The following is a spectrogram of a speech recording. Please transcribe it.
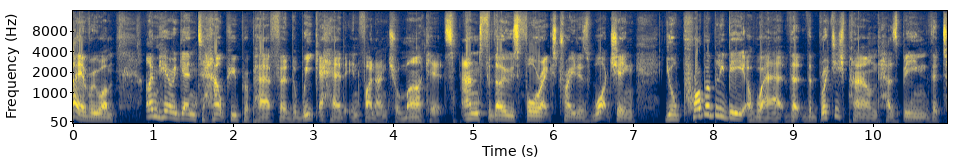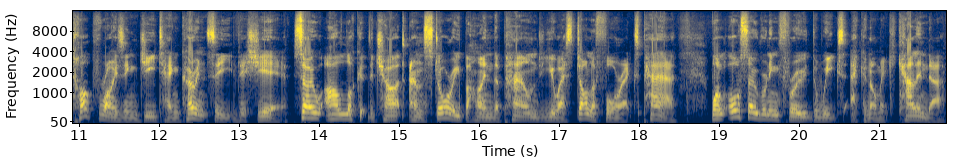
Hi everyone, I'm here again to help you prepare for the week ahead in financial markets. And for those Forex traders watching, you'll probably be aware that the British pound has been the top rising G10 currency this year. So I'll look at the chart and story behind the pound US dollar Forex pair, while also running through the week's economic calendar.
